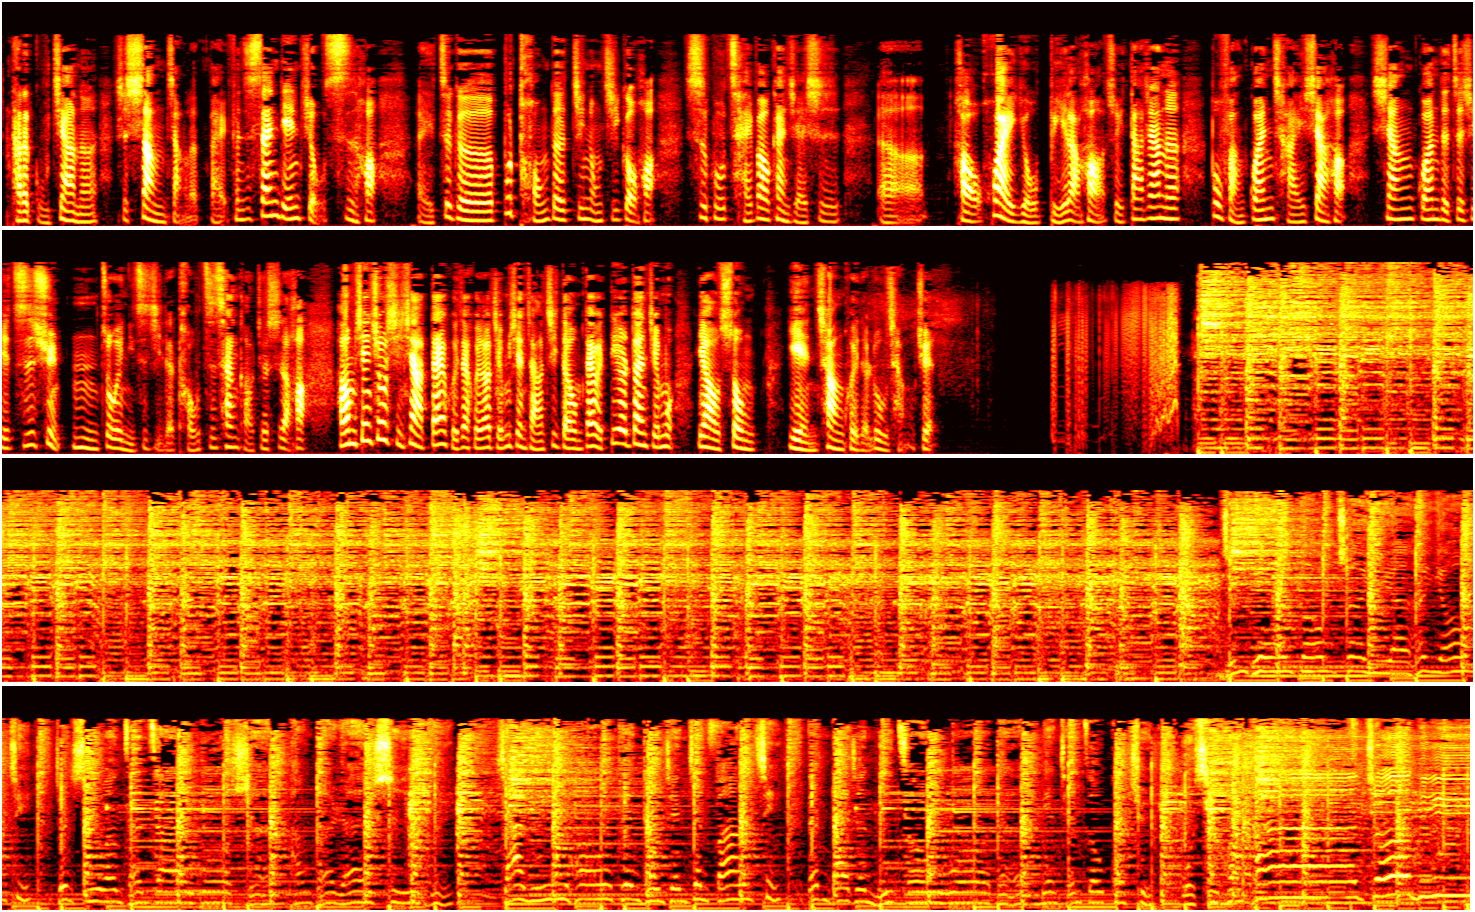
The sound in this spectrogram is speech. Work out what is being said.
它的股价呢是上涨了百分之三点九四哈，哎，这个不同的金融机构哈，似乎财报看起来是呃好坏有别了哈，所以大家呢不妨观察一下哈相关的这些资讯，嗯，作为你自己的投资参考就是了哈。好，我们先休息一下，待会再回到节目现场。记得我们待会第二段节目要送演唱会的入场券。真希望站在我身旁的人是你。下雨后，天空渐渐放晴，等待着你从我的面前走过去。我喜欢看着你。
